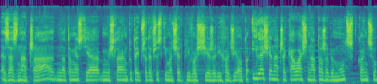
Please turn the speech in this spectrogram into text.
zaznacza. Natomiast ja myślałem tutaj przede wszystkim o cierpliwości, jeżeli chodzi o to, ile się naczekałaś na to, żeby móc w końcu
